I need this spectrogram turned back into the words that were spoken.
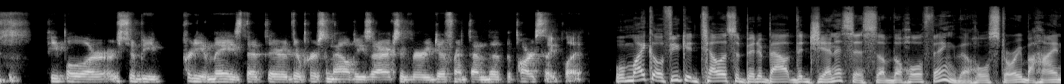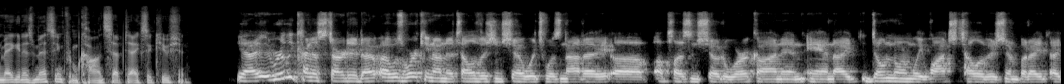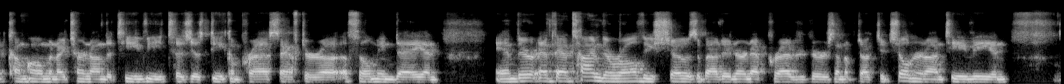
people are should be pretty amazed that their their personalities are actually very different than the, the parts they play. Well, Michael, if you could tell us a bit about the genesis of the whole thing, the whole story behind Megan is Missing from concept to execution. Yeah, it really kind of started. I, I was working on a television show, which was not a a pleasant show to work on, and and I don't normally watch television, but I, I'd come home and I turned on the TV to just decompress after a, a filming day, and and there at that time there were all these shows about internet predators and abducted children on TV, and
